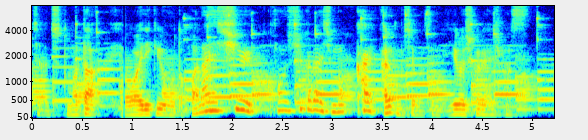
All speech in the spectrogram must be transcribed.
じゃあちょっとまたお会いできること、まあ、来週今週から来週もう一回あるかもしれませんね、よろしくお願いします。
